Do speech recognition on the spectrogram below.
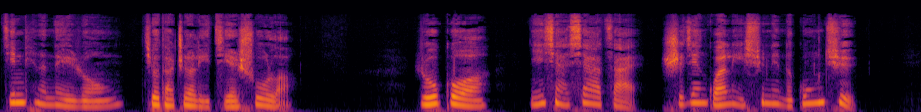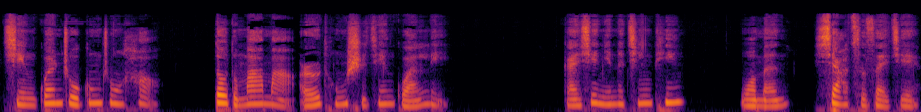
今天的内容就到这里结束了。如果您想下载时间管理训练的工具，请关注公众号“豆豆妈妈儿童时间管理”。感谢您的倾听，我们下次再见。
